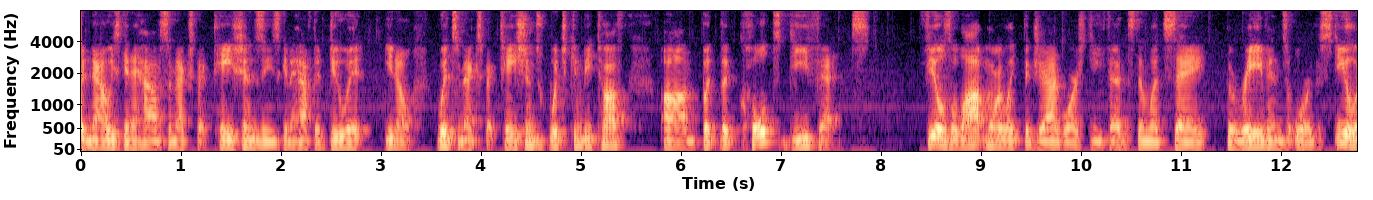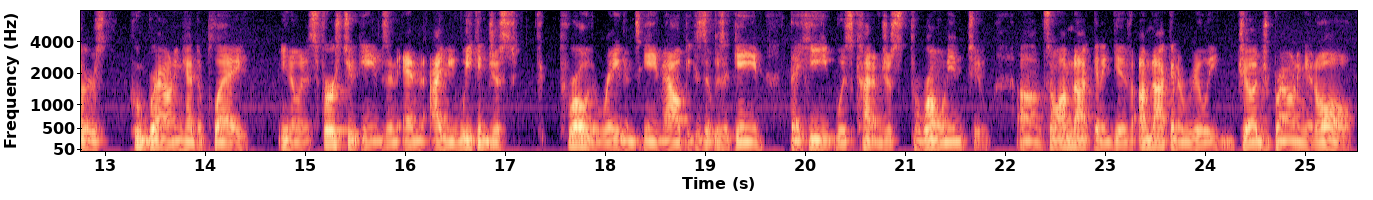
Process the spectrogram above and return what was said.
but now he's going to have some expectations and he's going to have to do it, you know, with some expectations, which can be tough. Um, but the Colts defense feels a lot more like the Jaguars defense than let's say the Ravens or the Steelers, who Browning had to play, you know, in his first two games. And and I mean, we can just throw the Ravens game out because it was a game that he was kind of just thrown into. Um, so I'm not going to give, I'm not going to really judge Browning at all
